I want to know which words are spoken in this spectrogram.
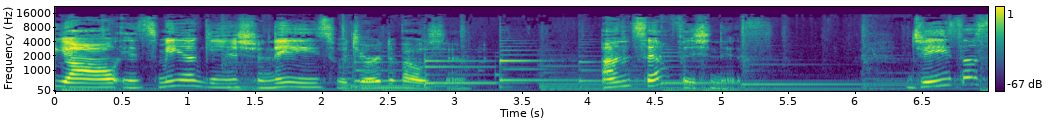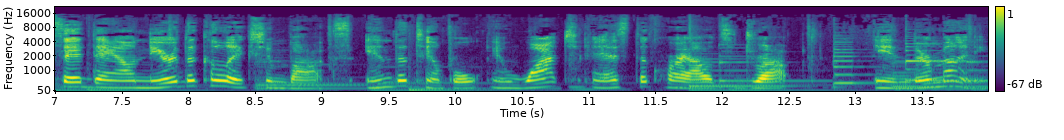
y'all, it's me again, Shanese, with your devotion. Unselfishness. Jesus sat down near the collection box in the temple and watched as the crowds dropped in their money.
